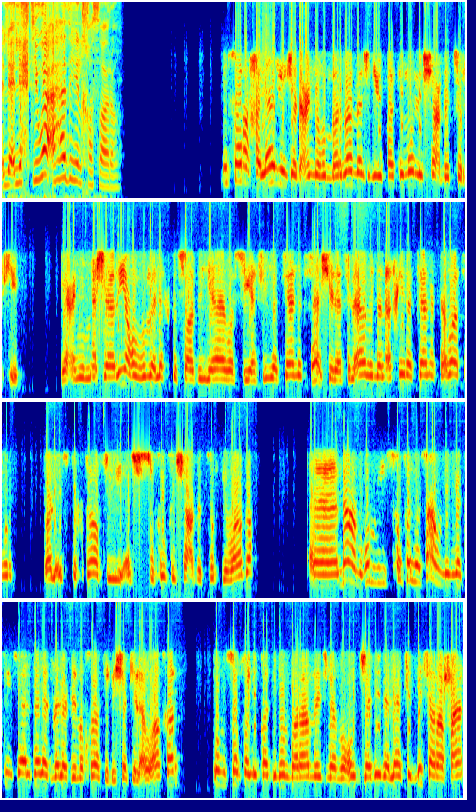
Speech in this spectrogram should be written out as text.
لاحتواء هذه الخسارة؟ بصراحة لا يوجد عندهم برنامج ليقدمون للشعب التركي. يعني مشاريعهم الاقتصادية والسياسية كانت فاشلة. في الآونة الأخيرة كان التواتر والاستقطاب في صفوف الشعب التركي واضح. آه نعم هم سوف يسعون للنتيجة البلد بلد ديمقراطي بشكل أو آخر هم سوف يقدمون برامج ووعود جديدة لكن بصراحة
